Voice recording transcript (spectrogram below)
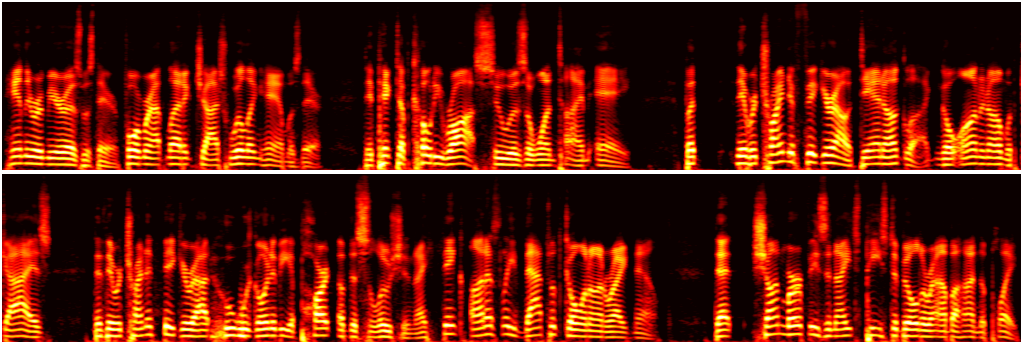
Hanley Ramirez was there. Former athletic Josh Willingham was there. They picked up Cody Ross, who was a one time A. They were trying to figure out Dan Uggla. I can go on and on with guys that they were trying to figure out who were going to be a part of the solution. And I think, honestly, that's what's going on right now. That Sean Murphy's a nice piece to build around behind the plate.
